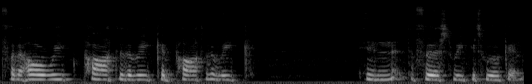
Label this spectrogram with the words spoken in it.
for the whole week, part of the week and part of the week in the first week it's working.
